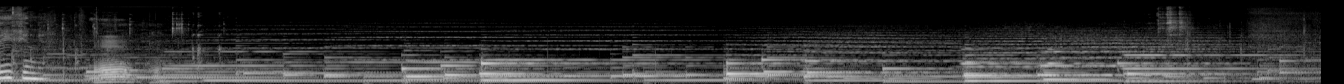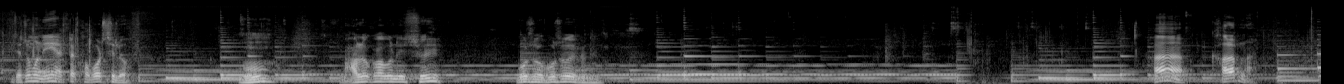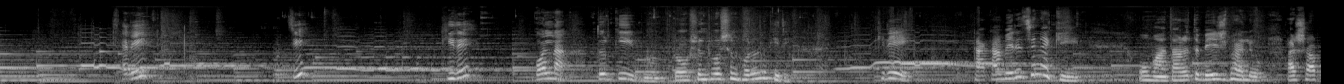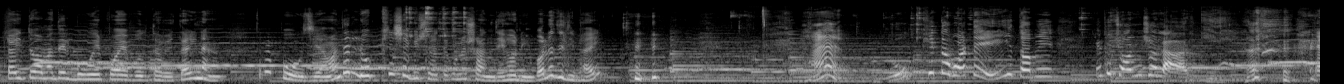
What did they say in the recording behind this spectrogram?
কিনে জেঠুমনি একটা খবর ছিল। হুম? ভালো খবর নিশ্চয়ই। বসো বসো এখানে। হ্যাঁ খারাপ না। আরে জি কি রে বল না তোর কি প্রমোশন প্রমোশন হলো না কি রে? কিরে টাকা বেড়েছে নাকি? ও মা তাহলে তো বেশ ভালো। আর সবটাই তো আমাদের বউয়ের পয়ে বলতে হবে তাই না? তবে বউ যে আমাদের লক্ষ্মী সে বিষয়ে তো কোনো সন্দেহ নেই। বলো দিদি ভাই। হ্যাঁ লক্ষ্মী তো বটেই তবে একটু চঞ্চলা আর কি।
